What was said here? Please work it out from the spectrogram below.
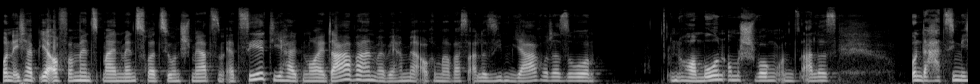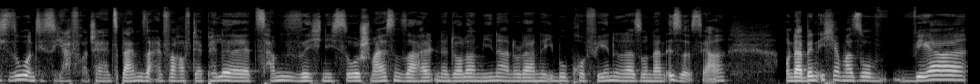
Und ich habe ihr auch von meinen Menstruationsschmerzen erzählt, die halt neu da waren, weil wir haben ja auch immer was alle sieben Jahre oder so, einen Hormonumschwung und alles. Und da hat sie mich so und sie so, ja, Frau Chen, jetzt bleiben Sie einfach auf der Pille, jetzt haben Sie sich nicht so, schmeißen Sie halt eine Dolamine an oder eine Ibuprofen oder so und dann ist es, ja. Und da bin ich ja mal so, wer,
